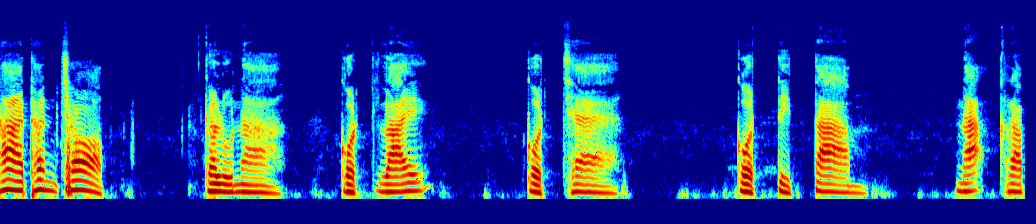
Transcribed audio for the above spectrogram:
ถ้าท่านชอบ กรุณา กดไลค์ กดแชร์ กดติดตามนะครับ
